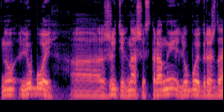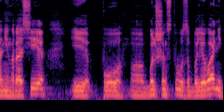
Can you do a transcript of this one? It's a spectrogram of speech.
ну, любой а, житель нашей страны, любой гражданин России и по а, большинству заболеваний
